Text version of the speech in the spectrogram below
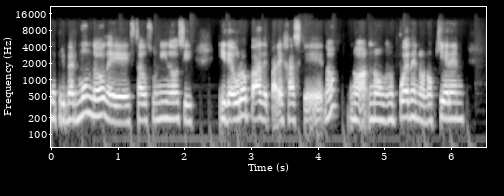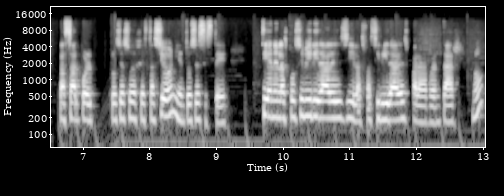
de primer mundo, de Estados Unidos y, y de Europa, de parejas que ¿no? No, no, pueden o no quieren pasar por el proceso de gestación y entonces este, tienen las posibilidades y las facilidades para rentar, ¿no?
